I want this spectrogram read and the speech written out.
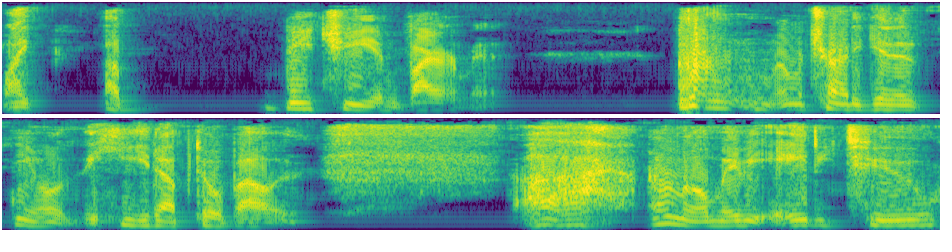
like a beachy environment. I'm gonna try to get it, you know, the heat up to about, uh, I don't know, maybe 82,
